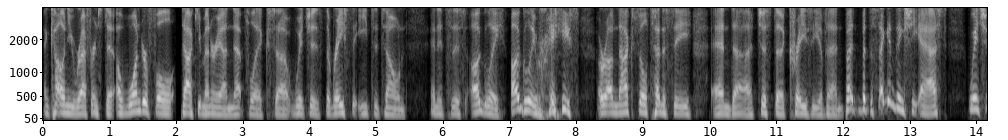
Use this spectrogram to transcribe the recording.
and Colin, you referenced it, a wonderful documentary on Netflix, uh, which is the race that eats its own and it's this ugly, ugly race around Knoxville, Tennessee, and uh, just a crazy event. But but the second thing she asked, which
